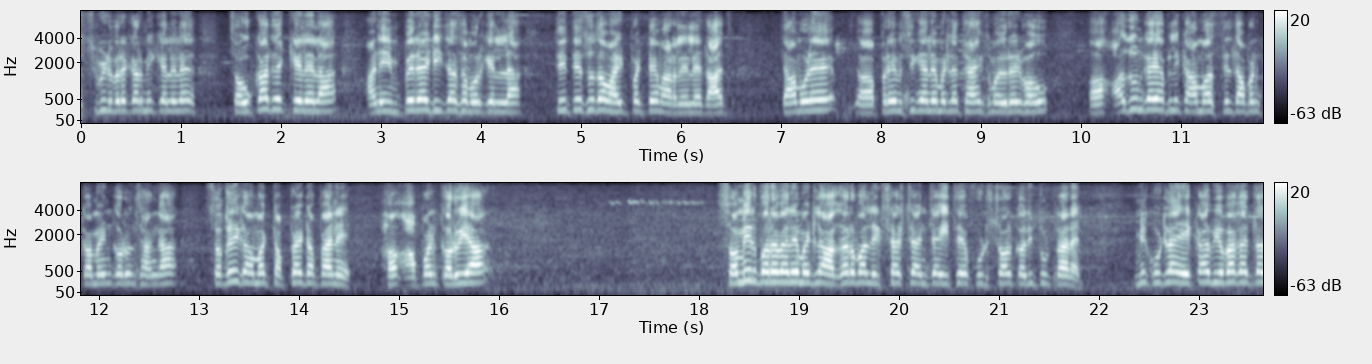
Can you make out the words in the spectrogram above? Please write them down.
स्पीड ब्रेकर मी केलेले चौकात एक केलेला आणि इम्पेरिया डीच्या समोर केलेला. तिथे सुद्धा व्हाईट पट्टे मारलेले आहेत आज. त्यामुळे प्रेमसिंग प्रेम सिंग याने म्हटलं थँक्स मयुरेश भाऊ. अजून काही आपली कामं असतील तर आपण कमेंट करून सांगा. सगळी कामं टप्प्याटप्प्याने ह आपण करूया. समीर परब म्हटलं अगरवाल रिक्षा स्टँडच्या इथे फूड स्टॉल कधी तुटणार आहेत? मी कुठल्या एका विभागातला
